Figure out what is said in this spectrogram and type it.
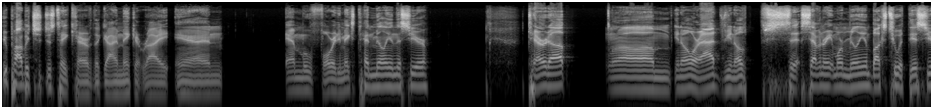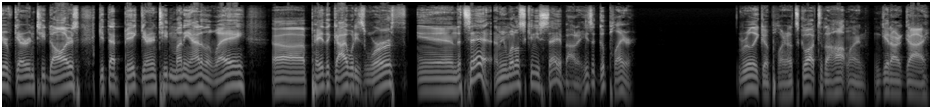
You probably should just take care of the guy, make it right, and and move forward. He makes 10 million this year. Tear it up. Um, you know, or add, you know, seven or eight more million bucks to it this year of guaranteed dollars. Get that big guaranteed money out of the way. Uh, pay the guy what he's worth, and that's it. I mean, what else can you say about it? He's a good player. Really good player. Let's go out to the hotline and get our guy.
